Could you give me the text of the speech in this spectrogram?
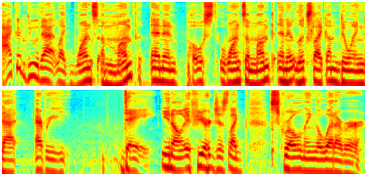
I could do that like once a month and then post once a month, and it looks like I'm doing that every day, you know, if you're just like scrolling or whatever.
